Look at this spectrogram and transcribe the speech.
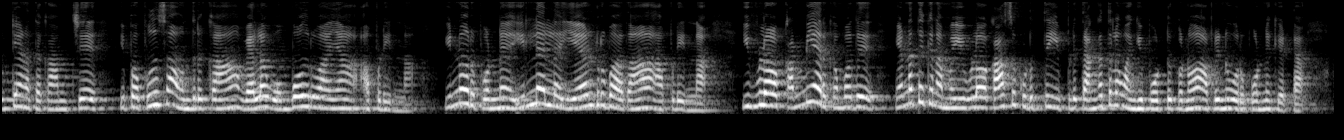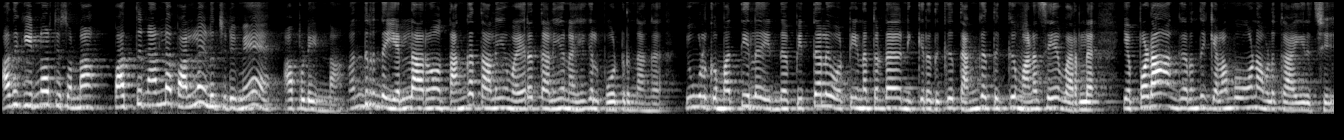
ஒட்டியானத்தை காமிச்சு இப்போ புதுசாக வந்திருக்கான் விலை ஒம்பது ரூபாயா அப்படின்னா. இன்னொரு பொண்ணு இல்லை இல்லை ஏழு ரூபா தான் அப்படின்னா. இவ்வளோ கம்மியாக இருக்கும்போது என்னத்துக்கு நம்ம இவ்வளோ காசு கொடுத்து இப்படி தங்கத்தில் வாங்கி போட்டுக்கணும் அப்படின்னு ஒரு பொண்ணு கேட்டா. அதுக்கு இன்னொருத்தி சொன்னால் பத்து நாளில் பல்ல இழிச்சிடுமே அப்படின்னா. வந்திருந்த எல்லாரும் தங்கத்தாலையும் வைரத்தாலையும் நகைகள் போட்டிருந்தாங்க. இவங்களுக்கு மத்தியில் இந்த பித்தளை ஒட்டினத்தோட நிற்கிறதுக்கு தங்கத்துக்கு மனசே வரல. எப்படா அங்கேருந்து கிளம்புவோன்னு அவளுக்கு ஆயிடுச்சு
